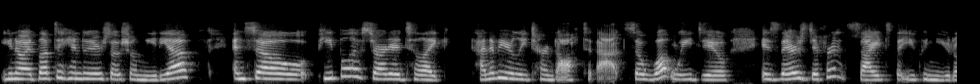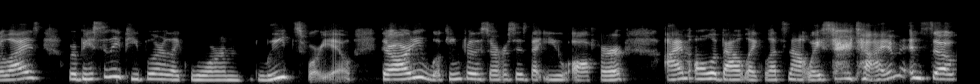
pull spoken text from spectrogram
you know, I'd love to handle your social media. And so people have started to like kind of be really turned off to that. So what we do is there's different sites that you can utilize where basically people are like warm leads for you. They're already looking for the services that you offer. I'm all about like let's not waste our time. And so mm.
